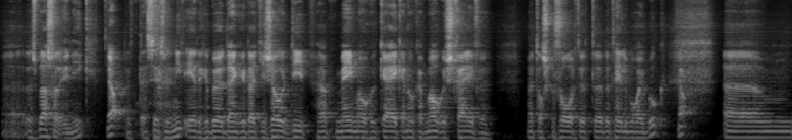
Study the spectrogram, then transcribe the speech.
Eh, dat is best wel uniek. Ja. Dat, dat is nog niet eerder gebeurd, denk ik, dat je zo diep hebt mee mogen kijken en ook hebt mogen schrijven. Met als gevolg dit, eh, dit hele mooie boek. Ja. Ehm,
